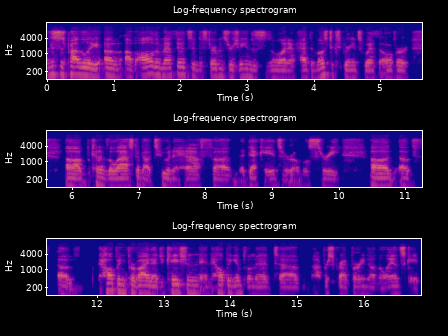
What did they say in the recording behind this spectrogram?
this is probably of, of all the methods and disturbance regimes, this is the one I've had the most experience with over uh, kind of the last about two and a half uh, decades or almost three uh, of, of helping provide education and helping implement uh, uh, prescribed burning on the landscape.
